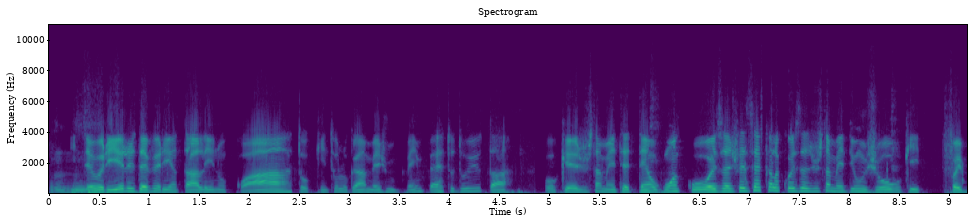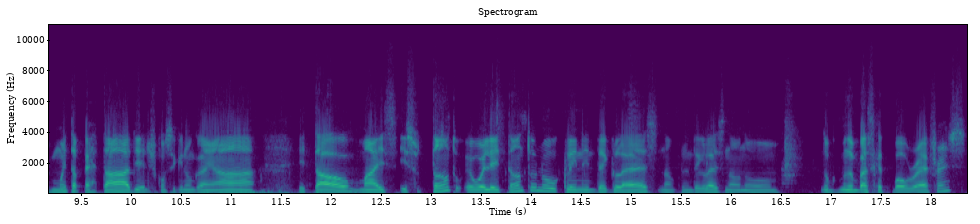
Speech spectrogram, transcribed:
Uhum. Em teoria, eles deveriam estar ali no quarto ou quinto lugar mesmo, bem perto do Utah. Porque justamente tem alguma coisa, às vezes é aquela coisa justamente de um jogo que foi muito apertado e eles conseguiram ganhar e tal, mas isso tanto, eu olhei tanto no Cleaning the Glass, não, Cleaning the Glass não, no no, no Basketball Reference,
